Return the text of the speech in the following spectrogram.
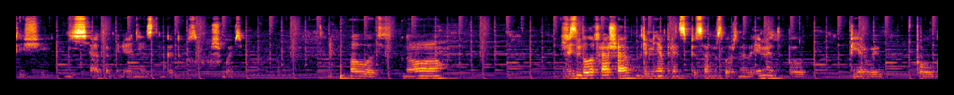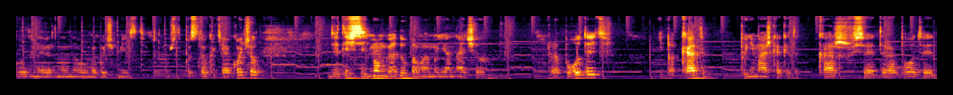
2010 или 2011 году, ошибаюсь. Вот. Но жизнь была хороша. Для меня, в принципе, самое сложное время это было первые полгода, наверное, на новом рабочем месте. Потому что после того, как я окончил, в 2007 году, по-моему, я начал работать. И пока ты понимаешь, как это каш, все это работает,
